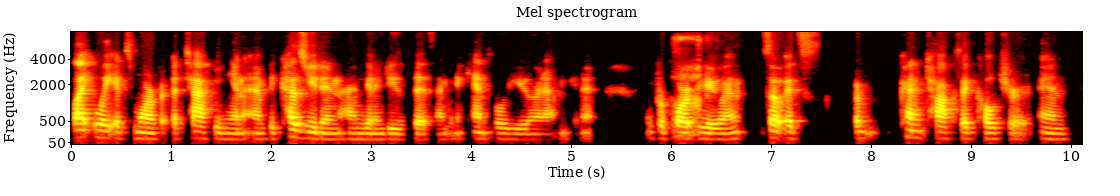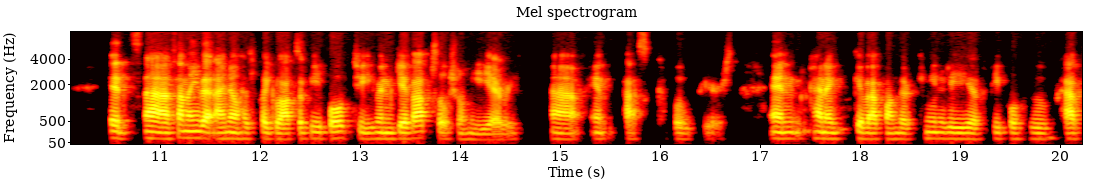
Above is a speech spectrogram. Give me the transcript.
polite way, it's more of attacking, and, and because you didn't, I'm going to do this, I'm going to cancel you, and I'm going to report uh-huh. you. And so it's a kind of toxic culture. And it's uh, something that I know has plagued lots of people to even give up social media every, uh, in the past couple of years and kind of give up on their community of people who have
